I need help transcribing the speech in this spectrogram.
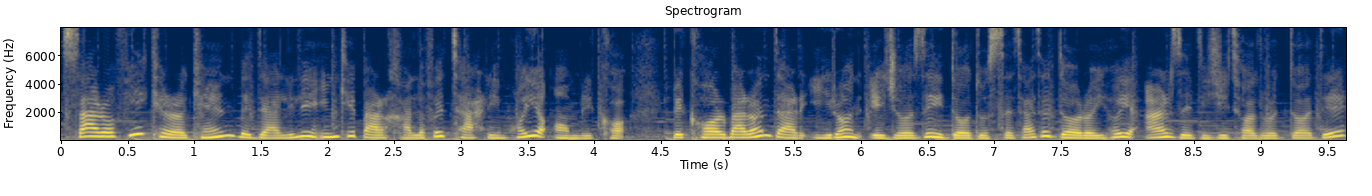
صرافی کراکن به دلیل اینکه برخلاف تحریم های آمریکا به کاربران در ایران اجازه داد و ستت دارایی های ارز دیجیتال رو داده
